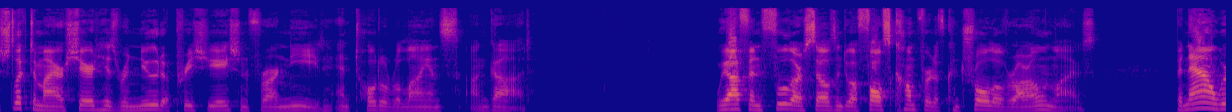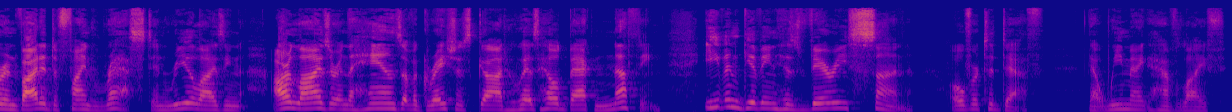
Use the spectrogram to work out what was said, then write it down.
Schlichtemeyer shared his renewed appreciation for our need and total reliance on God. We often fool ourselves into a false comfort of control over our own lives. But now we're invited to find rest in realizing our lives are in the hands of a gracious God who has held back nothing, even giving his very Son over to death, that we might have life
